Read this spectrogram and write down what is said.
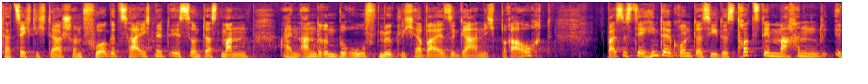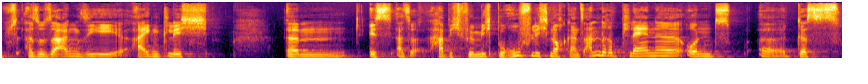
tatsächlich da schon vorgezeichnet ist und dass man einen anderen Beruf möglicherweise gar nicht braucht. Was ist der Hintergrund, dass Sie das trotzdem machen? Also sagen Sie eigentlich, ähm, ist, also habe ich für mich beruflich noch ganz andere Pläne und äh, das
